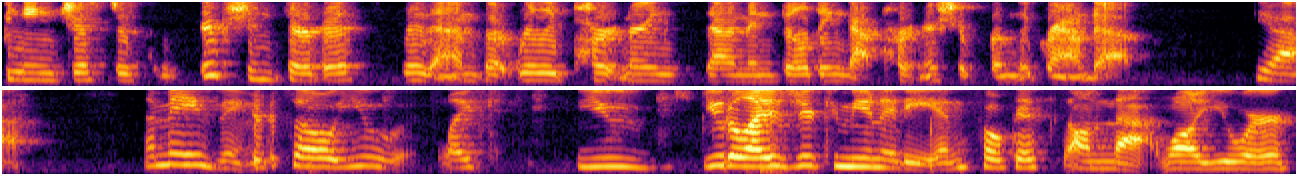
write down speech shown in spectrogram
being just a subscription service for them, but really partnering with them and building that partnership from the ground up. Yeah. Amazing. So you like you utilized your community and focused on that while you were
